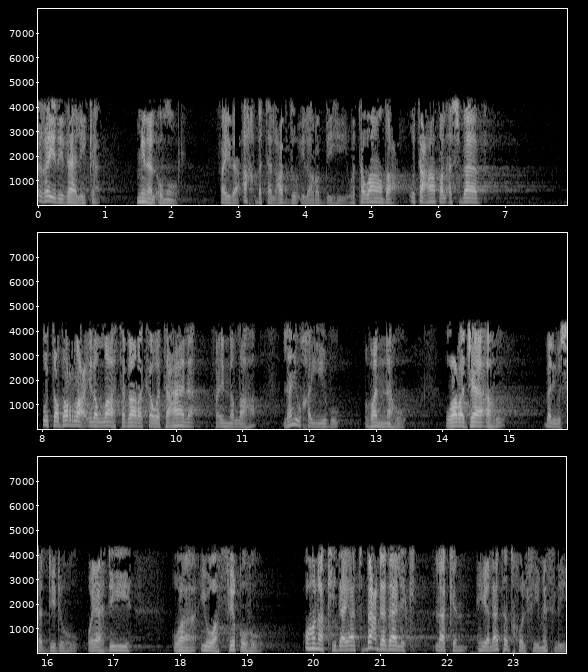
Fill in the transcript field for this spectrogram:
لغير ذلك من الأمور. فإذا أخبت العبد إلى ربه وتواضع وتعاطى الأسباب وتضرع إلى الله تبارك وتعالى فإن الله لا يخيب ظنه ورجاءه بل يسدده ويهديه ويوفقه. وهناك هدايات بعد ذلك لكن هي لا تدخل في مثل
